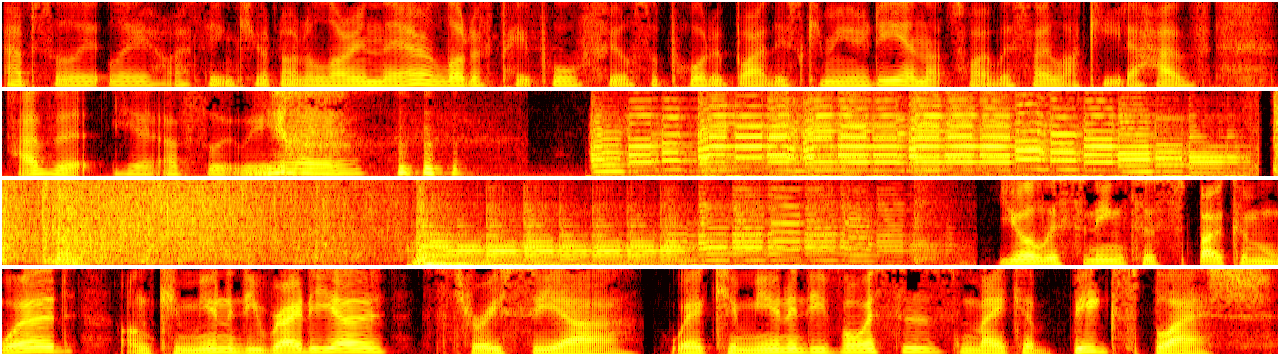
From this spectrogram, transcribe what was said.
Absolutely. I think you're not alone there. A lot of people feel supported by this community and that's why we're so lucky to have have it. Yeah, absolutely. Yeah. You're listening to Spoken Word on Community Radio 3CR, where community voices make a big splash.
